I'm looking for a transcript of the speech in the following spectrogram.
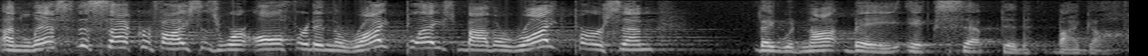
Unless the sacrifices were offered in the right place by the right person, they would not be accepted by God.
